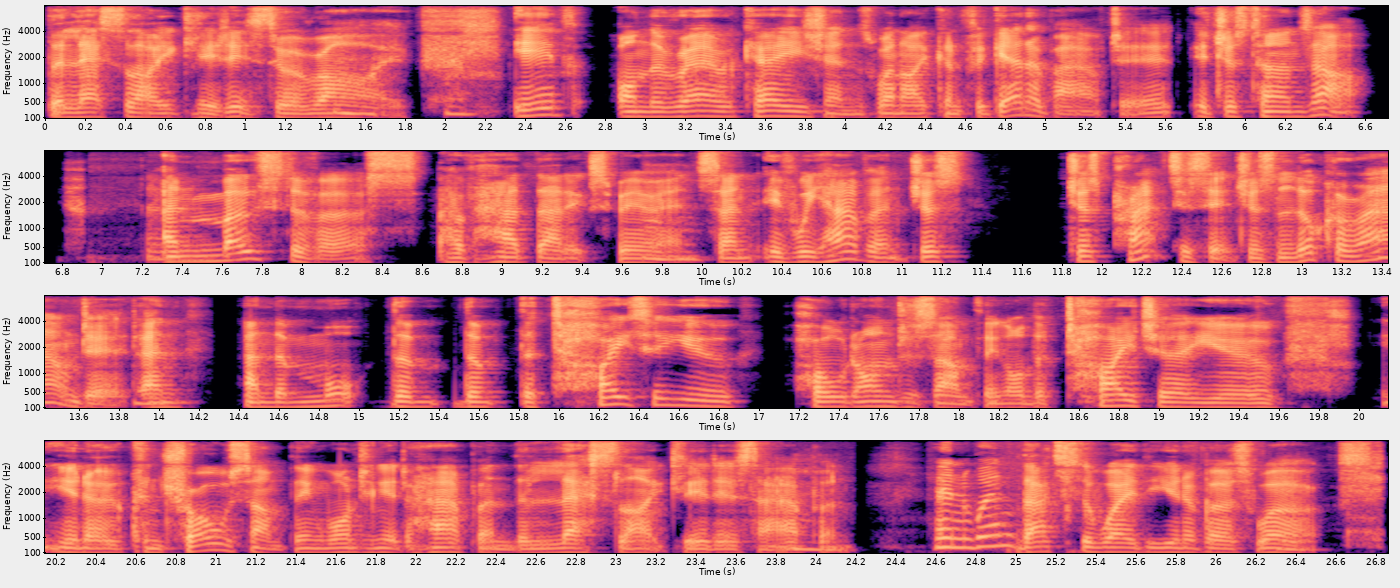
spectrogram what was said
the less likely it is to mm. arrive. Mm. If on the rare occasions when I can forget about it, it just turns up. And mm. most of us have had that experience. Mm. And if we haven't, just just practice it. Just look around it. Mm. And and the more the the the tighter you hold on to something or the tighter you you know control something wanting it to happen the less likely it is to happen and when that's the way the universe works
